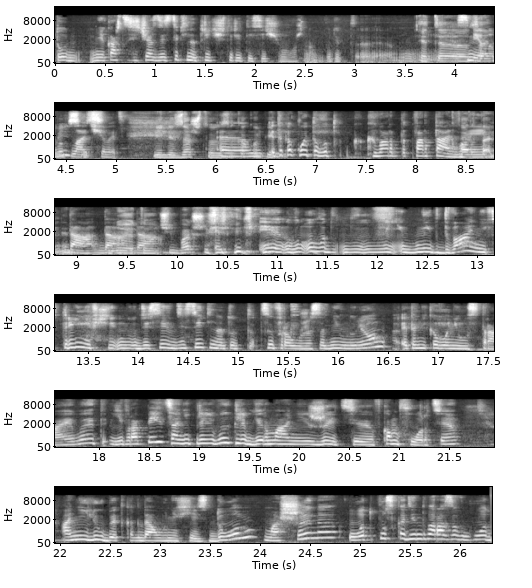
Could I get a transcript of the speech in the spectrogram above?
то, мне кажется, сейчас действительно 3-4 тысячи можно будет э, это смело за выплачивать. Или за что? За какой эм, период? Это какой-то вот кварт, квартальный. Квартальный, да, да. Но да. это очень большие деньги. И, ну, вот, ни в два, ни в три, ни в ну, действительно, тут цифра уже с одним нулем. Это никого не устраивает. Европейцы, они привыкли в Германии жить э, в комфорте. Они любят, когда у них есть дом, машина, отпуск один-два раза в год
